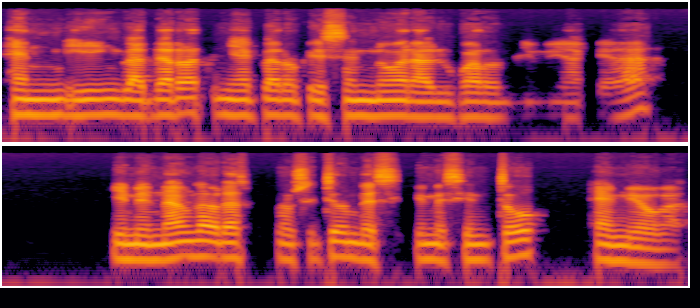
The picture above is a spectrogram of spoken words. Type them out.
En Inglaterra tenía claro que ese no era el lugar donde me iba a quedar. Y en Vietnam, la verdad, es un sitio donde sí que me siento en mi hogar.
